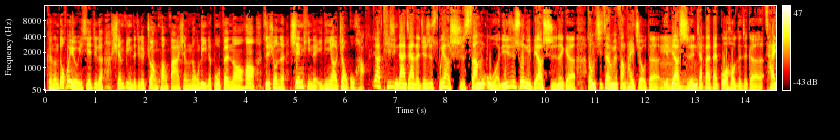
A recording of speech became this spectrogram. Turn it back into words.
可能都会有一些这个生病的这个状况发生，农历的部分哦哈、所以说呢，身体呢一定要照顾好。要提醒大家的就是不要食丧物哦，也就是说你不要食那个东西在外面放太久的，也不要食人家拜拜过后的这个餐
